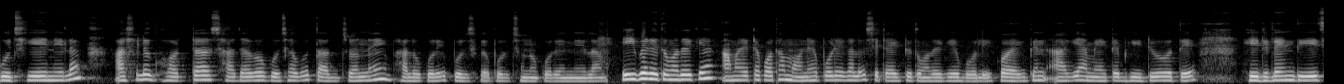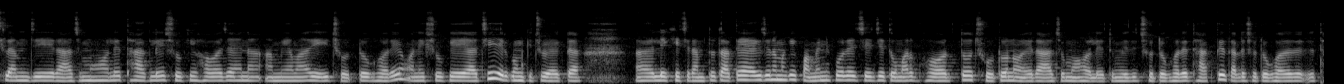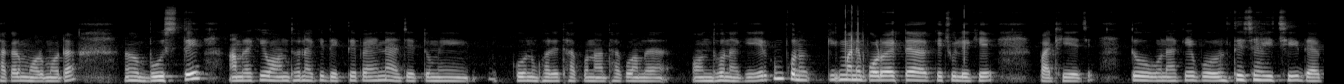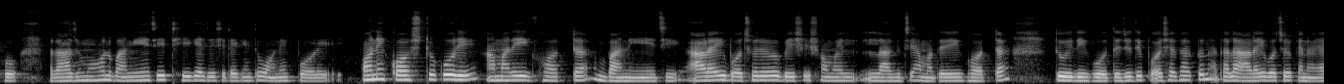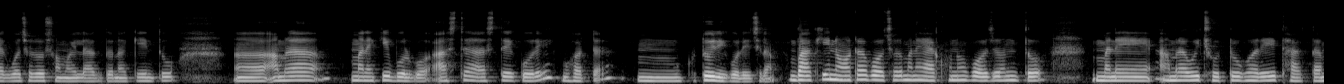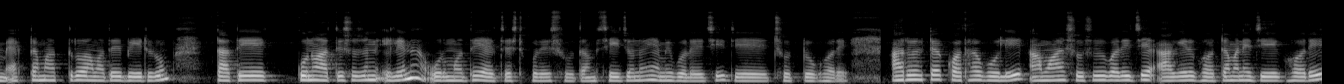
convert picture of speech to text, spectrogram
গুছিয়ে নিলাম। আসলে ঘরটা সাজাবো, গোছাবো, তার জন্যে ভালো করে পরিষ্কার পরিচ্ছন্ন করে নিলাম। এইবারে তোমাদেরকে আমার একটা কথা মনে পড়ে গেল, সেটা একটু তোমাদেরকে বলি। কয়েকদিন আগে আমি একটা ভিডিওতে হেডলাইন দিয়েছিলাম যে, রাজমহলে থাকলে সুখী হওয়া যায় না। আমি আমার এই ছোট্ট ঘরে অনেক সুখে আছি, এরকম কিছু একটা লিখেছিলাম। তো তাতে একজন আমাকে কমেন্ট করেছে যে, তোমার ঘর তো ছোট নয় রাজমহলে। তুমি যদি ছোট ঘরে থাকতে, তাহলে ছোট ঘরে থাকার মর্মটা বুঝতে আমরা কি অন্ধ নাকি দেখতে পাই না যে, তুমি কোন ঘরে থাকো, না থাকো, আমরা অন্ধ নাকি? এরকম কোনো মানে বড় একটা কিছু লিখে পাঠিয়েছে। তো ওনাকে বলতে চাইছি, দেখো, রাজমহল বানিয়েছে, ঠিক আছে, সেটা কিন্তু অনেক পরে। অনেক কষ্ট করে আমার এই ঘরটা বানিয়েছি। আড়াই বছরেরও বেশি সময় লাগছে আমাদের এই ঘরটা তৈরি করতে। যদি পয়সা থাকতো না, তাহলে আড়াই বছর কেন? এক বছরও সময় লাগতো না। কিন্তু আমরা মানে কি বলব, আস্তে আস্তে করে ঘরটা তৈরি করেছিলাম। বাকি নটা বছর মানে এখনও পর্যন্ত মানে আমরা ওই ছোট্ট ঘরেই থাকতাম। একটা মাত্র আমাদের বেডরুম, তাতে কোনো আত্মীয় স্বজন এলে না ওর মধ্যে অ্যাডজাস্ট করে শুতাম। সেই জন্যই আমি বলেছি যে ছোট্ট ঘরে। আরও একটা কথা বলি, আমার শ্বশুরবাড়ির যে আগের ঘরটা মানে যে ঘরে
